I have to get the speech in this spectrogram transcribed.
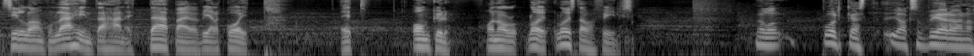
silloin, kun lähin tähän, että tämä päivä vielä koittaa. Et on kyllä, on ollut loistava fiilis. Meillä on podcast-jakson vieraana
